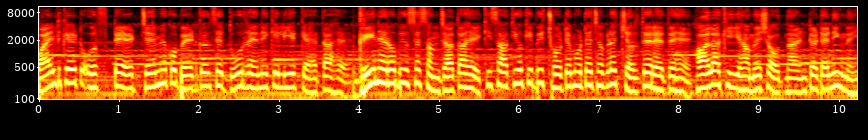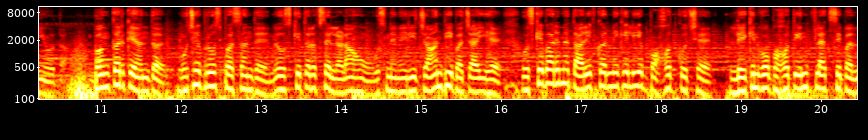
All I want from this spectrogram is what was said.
वाइल्ड केट उर्फ़ टेट जेमे को बैटगर्ल से दूर रहने के लिए कहता है। ग्रीन एरो भी उसे समझाता है कि साथियों के बीच छोटे मोटे झगड़े चलते रहते हैं। हालाँकि ये हमेशा उतना एंटरटेनिंग नहीं होता। बंकर के अंदर। मुझे ब्रूस पसंद है। मैं उसकी तरफ़ से लड़ा हूँ। उसने मेरी जान भी बचाई है। उसके बारे में तारीफ़ करने के लिए बहुत कुछ है। लेकिन वो बहुत इनफ्लेक्सिबल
